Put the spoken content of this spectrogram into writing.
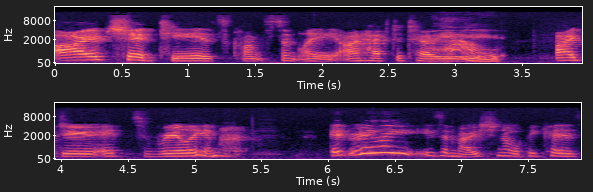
I shed tears constantly. I have to tell wow. you, I do. It's really, it really is emotional because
